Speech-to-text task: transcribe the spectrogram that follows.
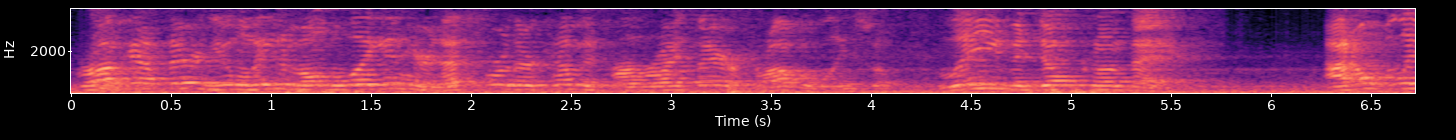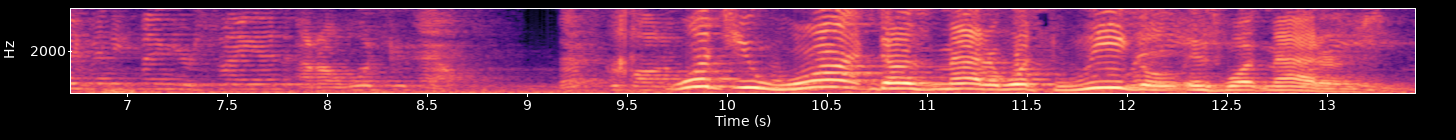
Rock out there and you'll meet them on the way in here. That's where they're coming from, right there, probably. So leave and don't come back. I don't believe anything you're saying, and I want you out. That's the bottom. What you want doesn't matter. What's legal Leave. is what matters. Leave.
